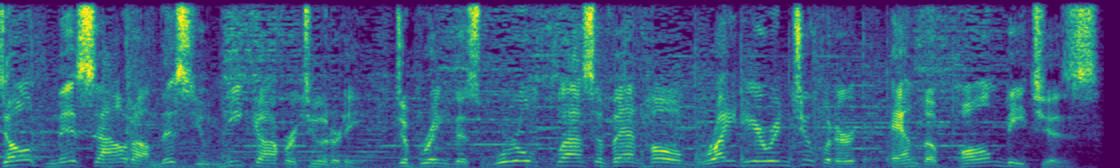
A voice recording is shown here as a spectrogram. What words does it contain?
Don't miss out on this unique opportunity to bring this world class event home right here in Jupiter and the Palm Beaches.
